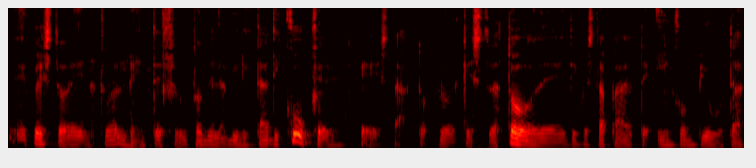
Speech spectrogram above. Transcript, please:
E questo è naturalmente frutto dell'abilità di Cook, che è stato l'orchestratore di questa parte incompiuta.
